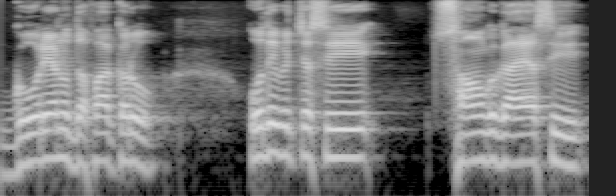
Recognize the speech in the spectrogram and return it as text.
ਗੋਰਿਆਂ ਨੂੰ ਦਫਾ ਕਰੋ, ਉਹਦੇ ਵਿੱਚ ਅਸੀਂ ਸੌਂਗ ਗਾਇਆ ਸੀ,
